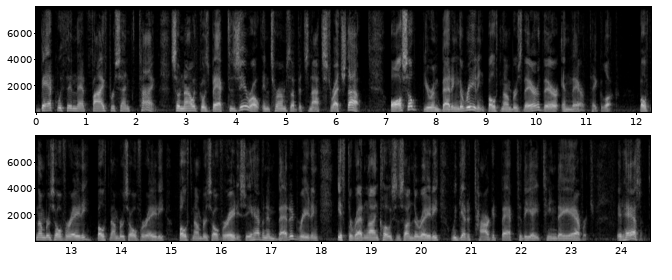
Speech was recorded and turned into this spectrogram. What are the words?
back within that 5% time. So now it goes back to zero in terms of it's not stretched out. Also, you're embedding the reading. Both numbers there, there, and there. Take a look. Both numbers over 80, both numbers over 80, both numbers over 80. So you have an embedded reading. If the red line closes under 80, we get a target back to the 18 day average. It hasn't.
